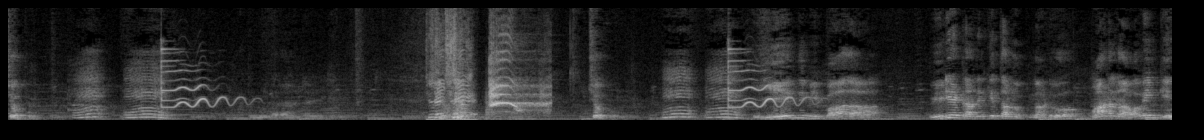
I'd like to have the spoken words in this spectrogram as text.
చెప్పు. చెప్పు. ఏంది మీ బాధ వీడియో ట్రానికి తలుపుతున్నాడు మాటలు రావా ఇంకే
